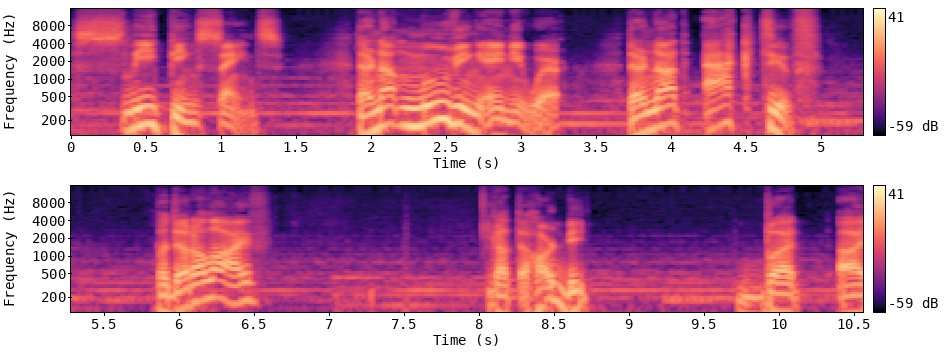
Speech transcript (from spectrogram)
sleeping saints. They're not moving anywhere. They're not active, but they're alive. Got the heartbeat, but I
